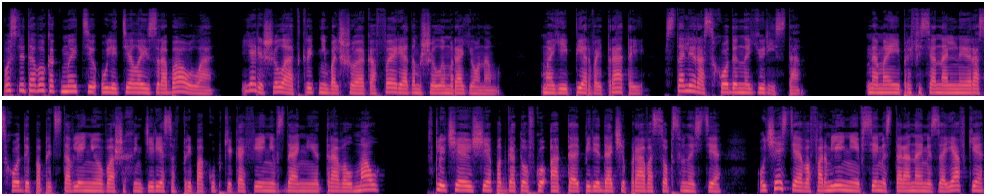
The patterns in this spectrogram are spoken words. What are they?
После того, как Мэтти улетела из Рабаула, я решила открыть небольшое кафе рядом с жилым районом. Моей первой тратой стали расходы на юриста. На мои профессиональные расходы по представлению ваших интересов при покупке кофейни в здании Travel Mall, включающие подготовку акта о передаче права собственности, участие в оформлении всеми сторонами заявки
